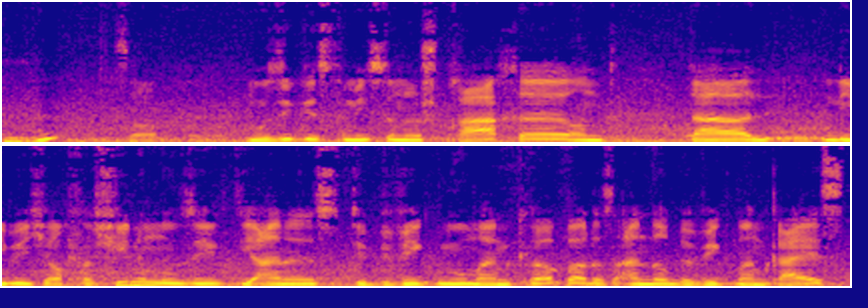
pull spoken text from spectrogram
Mhm. So. Musik ist für mich so eine Sprache und da liebe ich auch verschiedene Musik. Die eine ist, die bewegt nur meinen Körper, das andere bewegt meinen Geist.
